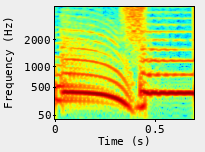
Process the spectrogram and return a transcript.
Música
